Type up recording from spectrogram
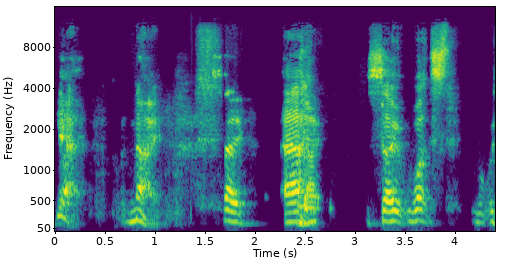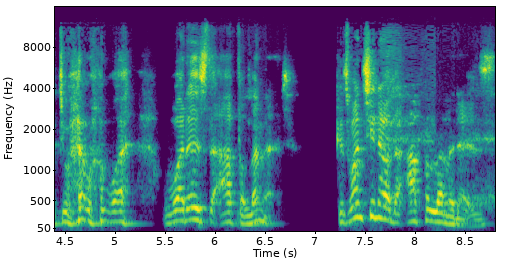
yeah, no. So, uh, no. so what's what, what is the upper limit? because once you know what the upper limit is,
